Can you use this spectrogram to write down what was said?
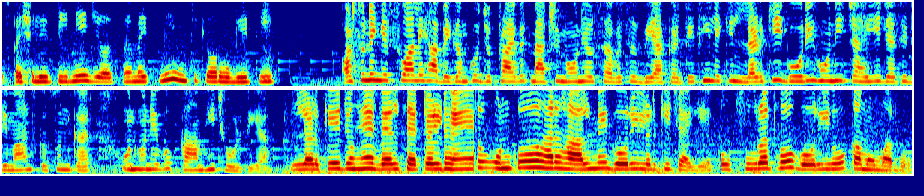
स्पेशली टीनेज ईयर्स में मैं इतनी इनसिक्योर हो गई थी। और सुनेंगे स्वालेहा बेगम को जो प्राइवेट मैट्रिमोनियल सर्विसेज़ दिया करती थी लेकिन लड़की गोरी होनी चाहिए जैसी डिमांड्स को सुनकर उन्होंने वो काम ही छोड़ दिया। लड़के जो हैं वेल सेटल्ड हैं तो उनको हर हाल में गोरी लड़की चाहिए। खूबसूरत हो गोरी हो कम उम्र हो।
